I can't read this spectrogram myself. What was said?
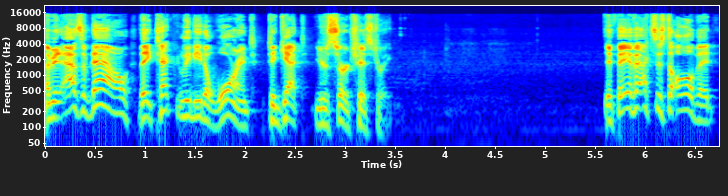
I mean, as of now, they technically need a warrant to get your search history. If they have access to all of it,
